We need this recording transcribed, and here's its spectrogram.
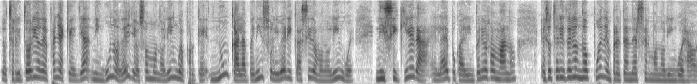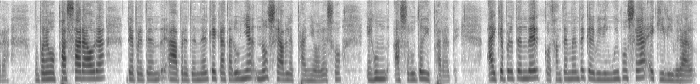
los territorios de España, que ya ninguno de ellos son monolingües, porque nunca la península ibérica ha sido monolingüe, ni siquiera en la época del Imperio Romano, esos territorios no pueden pretender ser monolingües ahora. No podemos pasar ahora de a pretender que Cataluña no se hable español, eso es un absoluto disparate. Hay que pretender constantemente que el bilingüismo sea equilibrado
